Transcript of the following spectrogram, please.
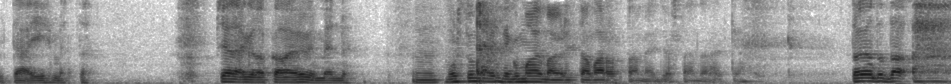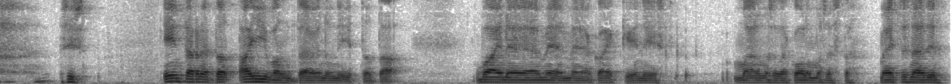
Mitä ihmettä. Siellä ei kyllä ole kauhean hyvin mennyt. Mm. Musta tuntuu, että niinku maailma yrittää varoittaa meitä jostain tällä hetkellä. Toi on tota, siis internet on aivan täynnä niitä tota, vaineja ja meemejä ja kaikkia niistä maailman 103. Mä itse asiassa näytin,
